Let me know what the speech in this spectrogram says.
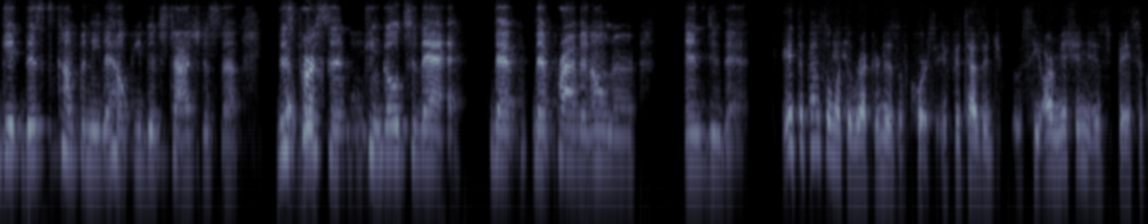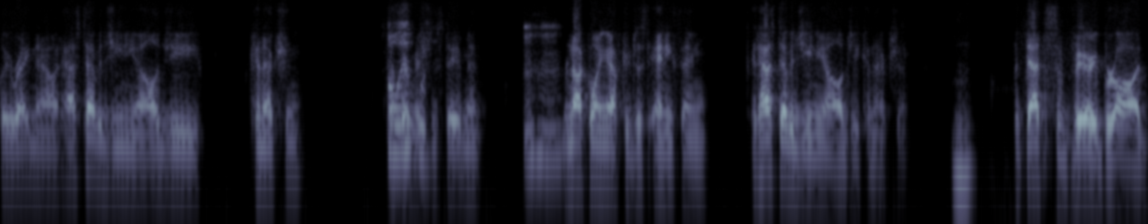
get this company to help you digitize your stuff. This Yeah, person can go to that that that private owner and do that. It depends on what the record is, of course. If it has a, see, our mission is basically right now, it has to have a genealogy connection. Oh, That's it our would- mission statement. hmm We're not going after just anything. It has to have a genealogy connection. Mhm. But that's a very broad,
